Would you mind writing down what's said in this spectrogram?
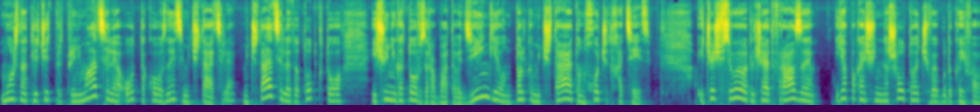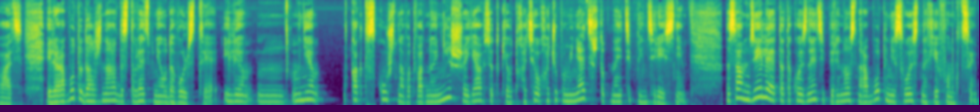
можно отличить предпринимателя от такого, знаете, мечтателя. Мечтатель – это тот, кто еще не готов зарабатывать деньги, он только мечтает, он хочет хотеть. И чаще всего его отличают фразы я пока еще не нашел то, от чего я буду кайфовать. Или работа должна доставлять мне удовольствие. Или мне как-то скучно вот в одной нише, я все-таки вот хочу, хочу поменять, что-то найти поинтереснее. На самом деле это такой, знаете, перенос на работу несвойственных ей функций.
